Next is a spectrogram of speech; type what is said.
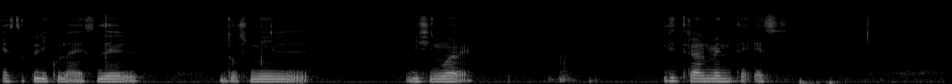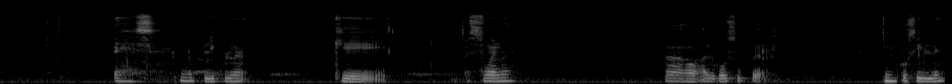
esta película es del 2019. Literalmente es es una película que suena a algo súper imposible,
